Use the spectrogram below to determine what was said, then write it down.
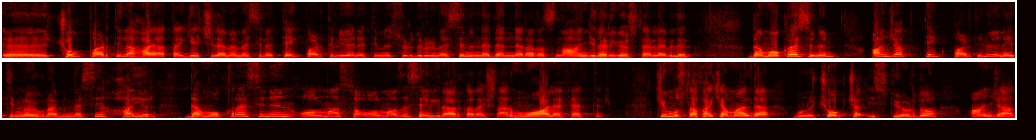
e, çok partili hayata geçilememesi ve tek partili yönetimin sürdürülmesinin nedenleri arasında hangileri gösterilebilir? Demokrasinin ancak tek partili yönetimle uygulanabilmesi hayır. Demokrasinin olmazsa olmazı sevgili arkadaşlar muhalefettir. Ki Mustafa Kemal de bunu çokça istiyordu. Ancak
